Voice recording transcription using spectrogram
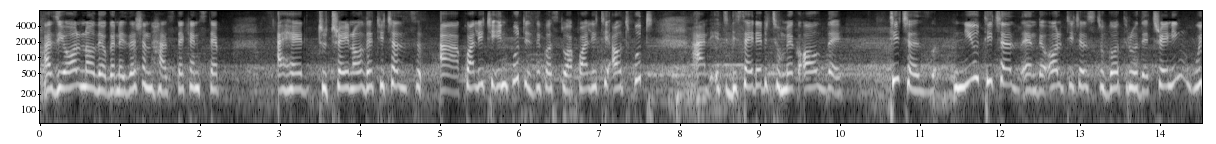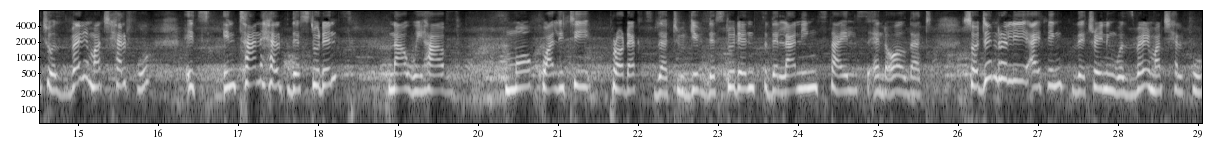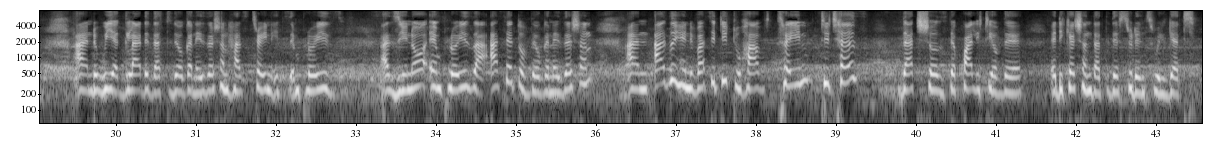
As you all know, the organization has taken step ahead to train all the teachers. Uh, quality input is equals to a quality output, and it decided to make all the teachers, new teachers and the old teachers to go through the training, which was very much helpful. It's in turn helped the students. Now we have more quality products that we give the students, the learning styles and all that. So generally, I think the training was very much helpful and we are glad that the organization has trained its employees as you know, employees are asset of the organization, and as a university to have trained teachers, that shows the quality of the education that the students will get.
